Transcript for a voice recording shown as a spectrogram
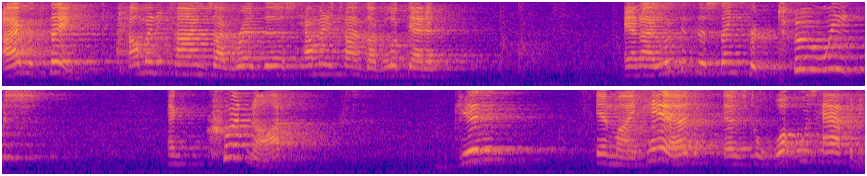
I would think how many times I've read this, how many times I've looked at it, and I looked at this thing for two weeks and could not get it in my head as to what was happening.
